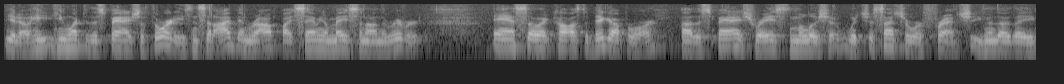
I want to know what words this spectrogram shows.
you know, he, he went to the Spanish authorities and said, I've been robbed by Samuel Mason on the river. And so it caused a big uproar. Uh, the Spanish raised the militia, which essentially were French, even though they,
